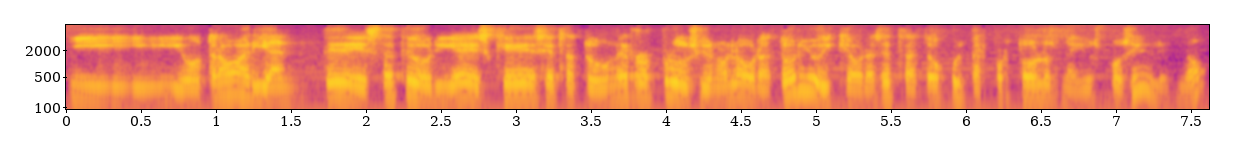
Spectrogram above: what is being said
Y, otra variante de esta teoría es que se trató de un error producido en un laboratorio y que ahora se trata de ocultar por todos los medios posibles, ¿no?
